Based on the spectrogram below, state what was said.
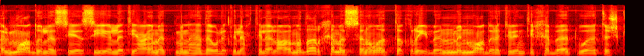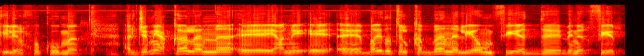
المعضلة السياسية التي عانت منها دولة الاحتلال على مدار خمس سنوات تقريبا من معضلة الانتخابات وتشكيل الحكومة، الجميع قال أن إيه، يعني إيه، بيضة القبانه اليوم في يد بن غفير.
